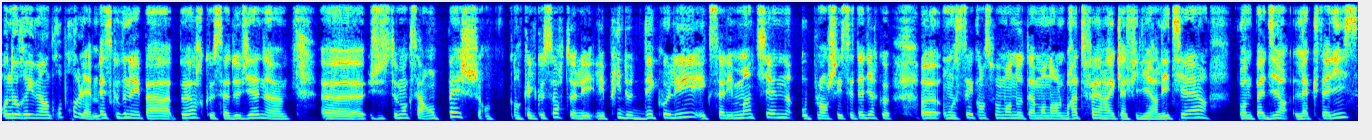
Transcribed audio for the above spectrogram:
on aurait eu un gros problème. Est-ce que vous n'avez pas peur que ça devienne euh, euh, justement que ça empêche en, en quelque sorte les, les prix de décoller et que ça les maintienne au plancher? C'est-à-dire que euh, on sait qu'en ce moment, notamment dans le bras de fer avec la filière laitière, pour ne pas dire Lactalis,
